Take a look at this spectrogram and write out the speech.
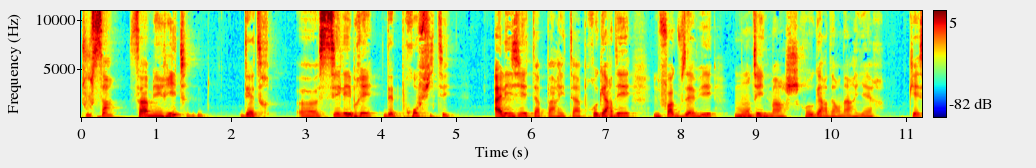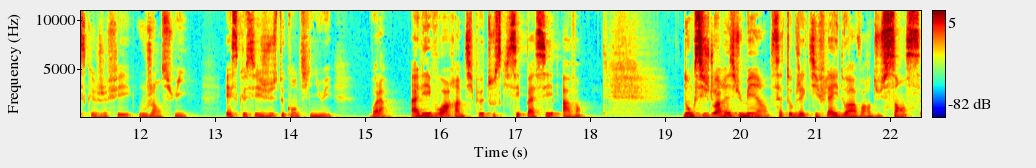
Tout ça, ça mérite d'être euh, célébré, d'être profité allez-y étape par étape. Regardez, une fois que vous avez monté une marche, regardez en arrière. Qu'est-ce que je fais? Où j'en suis? Est-ce que c'est juste de continuer? Voilà, allez voir un petit peu tout ce qui s'est passé avant. Donc si je dois résumer, hein, cet objectif-là, il doit avoir du sens,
